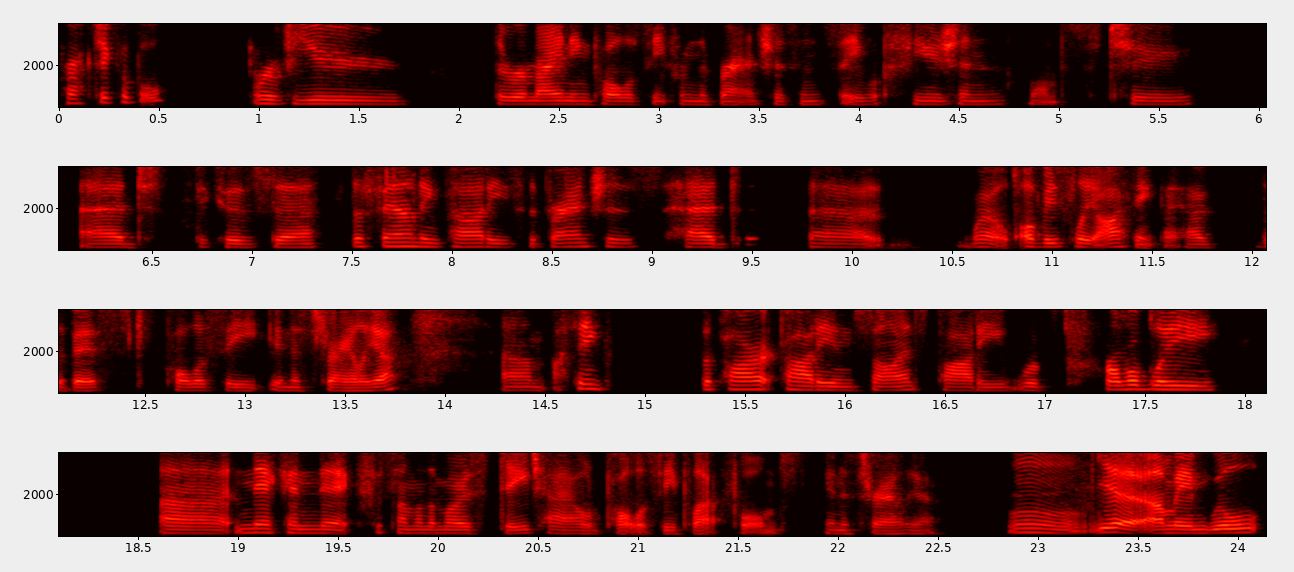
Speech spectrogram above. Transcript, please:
practicable, review the remaining policy from the branches and see what fusion wants to add because uh, the founding parties, the branches had uh, well, obviously, I think they have the best policy in Australia. Um, I think the Pirate Party and Science Party were probably uh, neck and neck for some of the most detailed policy platforms in Australia. Mm, yeah, I mean, we'll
